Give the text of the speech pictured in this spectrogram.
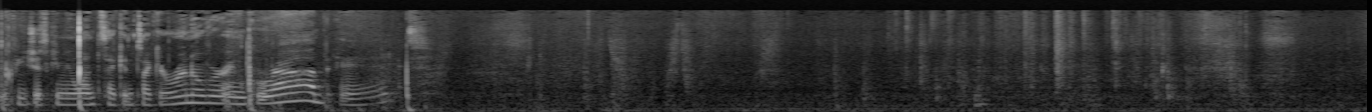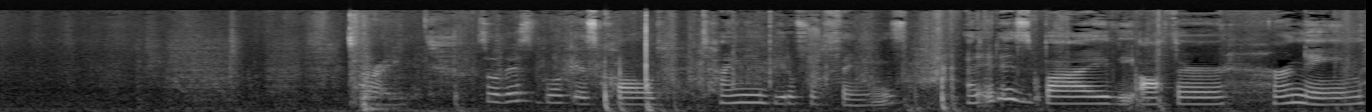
If you just give me one second so I can run over and grab it. So, this book is called Tiny Beautiful Things, and it is by the author. Her name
